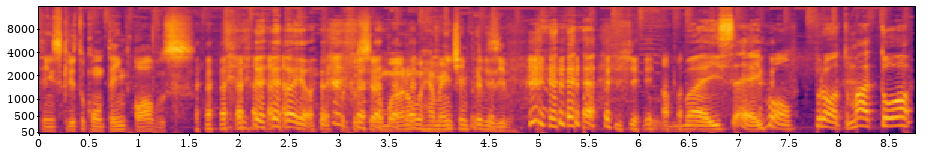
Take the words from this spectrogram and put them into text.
têm escrito contém ovos. Porque o ser humano realmente é imprevisível. Mas isso é, e bom. Pronto, matou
